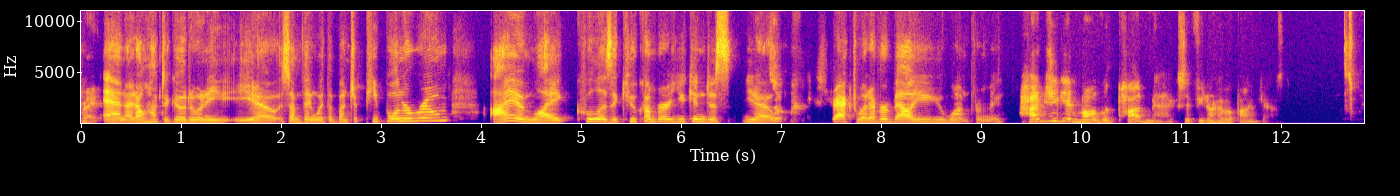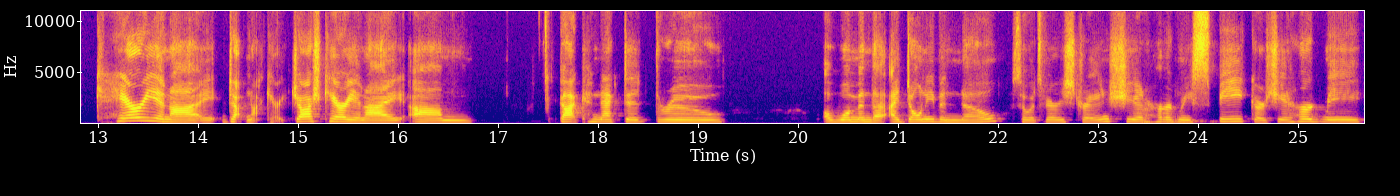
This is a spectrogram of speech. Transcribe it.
right. and i don't have to go to any you know something with a bunch of people in a room i am like cool as a cucumber. You can just you know so, extract whatever value you want from me. How did you get involved with podmax if you don't have a podcast? Carrie and i not carrie josh Carey and i um, got connected through a woman that i don't even know so it's very strange. She had heard me speak or she had heard me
